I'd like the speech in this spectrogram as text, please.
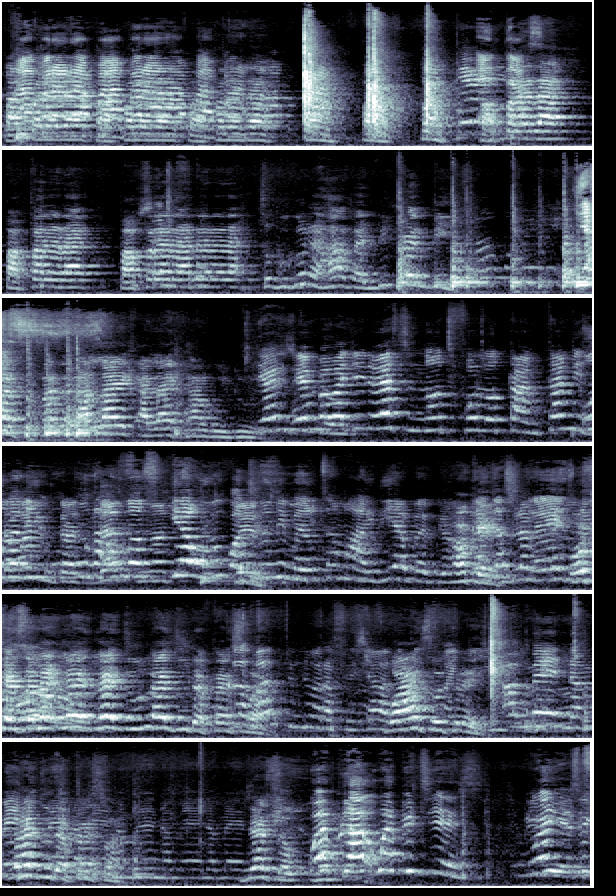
Paparada, paparada, paparada, pam, pam, da, da, da. So we're gonna have a different beat. Yes. But, but I like, I like how we do it. Yes, Hey, Babaji, let's not follow time. Time is the Una, one that una, not- yeah, we Yes. to inventa uma idea, baby. Okay. Let. Okay, so let, let, let's do, let's do the first one. One, two, three. Amen, amen. Let's do the amen, first one. Amen, amen, amen. Just the Where, black, where BTS? Where you sing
